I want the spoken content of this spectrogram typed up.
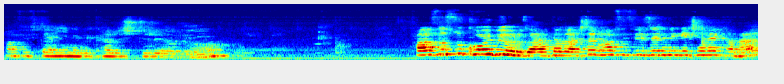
Hafiften yine bir karıştırıyorum. Fazla su koymuyoruz arkadaşlar. Hafif üzerini geçene kadar.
